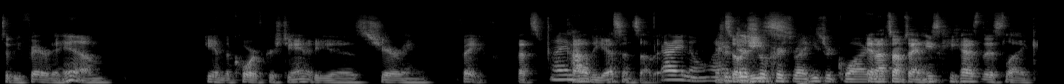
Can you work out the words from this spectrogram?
to be fair to him, in the core of Christianity is sharing faith. That's kind of the essence of it. i know I And know. so Traditional he's- Christian, right? He's required. and that's what I'm saying. He's he has this like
